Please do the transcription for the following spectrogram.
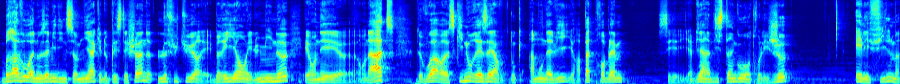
Bravo à nos amis d'Insomniac et de PlayStation, le futur est brillant et lumineux et on, est, euh, on a hâte de voir euh, ce qui nous réserve. Donc, à mon avis, il n'y aura pas de problème. Il y a bien un distinguo entre les jeux et les films.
